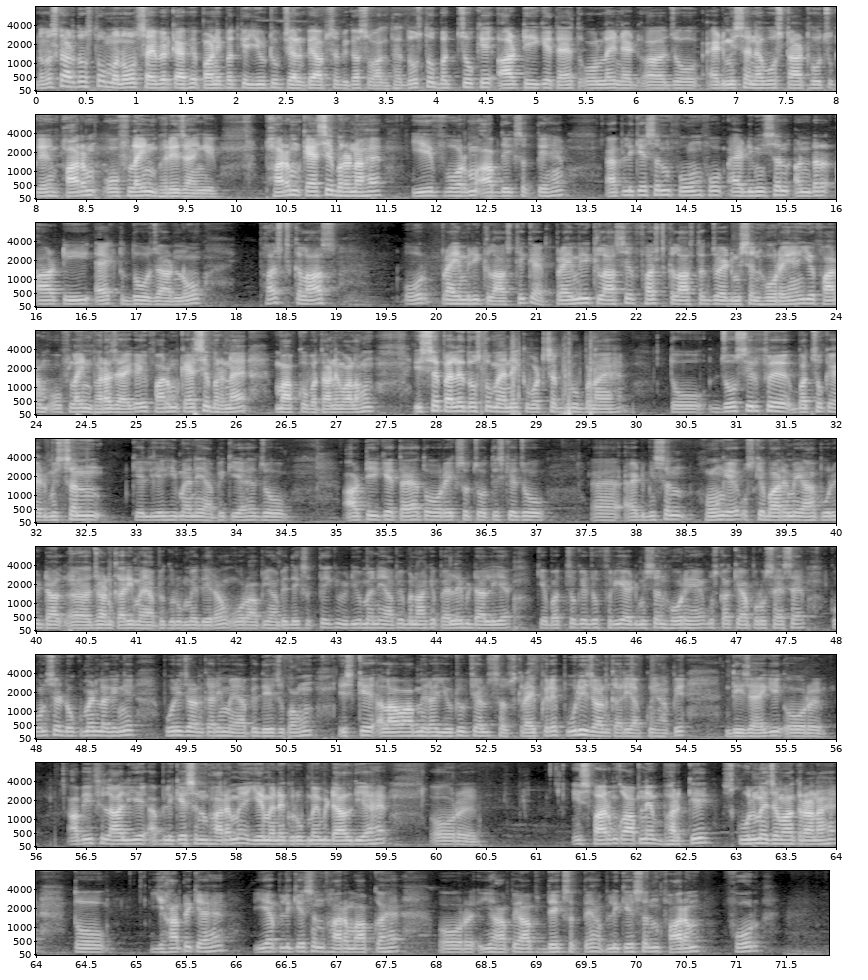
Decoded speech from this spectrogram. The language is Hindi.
नमस्कार दोस्तों मनोज साइबर कैफ़े पानीपत के यूट्यूब चैनल पे आप सभी का स्वागत है। दोस्तों बच्चों के आरटी के तहत ऑनलाइन एड, जो एडमिशन है वो स्टार्ट हो चुके हैं। फार्म ऑफलाइन भरे जाएँगे। फार्म कैसे भरना है? ये फॉर्म आप देख सकते हैं। Application form for admission under R act दो हज़ार नौ। फ़र्स्ट क्लास और प्राइमरी क्लास ठीक है? प्राइमरी क्लास से फ़र्स्ट क्लास तक जो एडमिशन हो रहे हैं, ये फार्म ऑफलाइन भरा जाएगा। ये फार्म कैसे भरना है, मैं आपको बताने वाला हूँ। इससे पहले दोस्तों, मैंने एक व्हाट्सएप ग्रुप बनाया है। तो जो सिर्फ़ बच्चों के एडमिशन के लिए ही मैंने यहाँ पे किया है, जो आर के तहत और एक सौ चौंतीस के जो एडमिशन होंगे, उसके बारे में यहाँ पूरी जानकारी मैं यहाँ पे ग्रुप में दे रहा हूँ और आप यहाँ पे देख सकते हैं कि वीडियो मैंने यहाँ पे बना के पहले भी डाली है कि बच्चों के जो फ्री एडमिशन हो रहे हैं, उसका क्या प्रोसेस है, कौन से डॉक्यूमेंट लगेंगे, पूरी जानकारी मैं यहाँ पे दे चुका हूँ। इसके अलावा आप मेरा यूट्यूब चैनल सब्सक्राइब करें, पूरी जानकारी आपको यहाँ पर दी जाएगी और अभी फ़िलहाल ये अप्लीकेशन फार्म है, ये मैंने ग्रुप में भी डाल दिया है और इस फार्म को आपने भर के स्कूल में जमा कराना है। तो यहाँ पे क्या है ये एप्लीकेशन फार्म आपका है और यहाँ पे आप देख सकते हैं application form for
